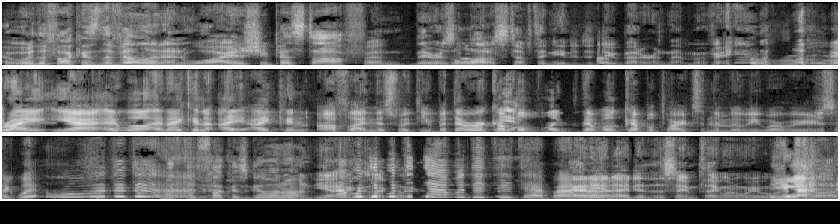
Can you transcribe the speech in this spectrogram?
who the fuck is the villain, and why is she pissed off? And there's a lot of stuff they needed to do better in that movie. Oh, right yeah well and i can I, I can offline this with you but there were a couple like there were a couple parts in the movie where we were just like what, what, the, what the fuck is going on? Yeah, what exactly. Addie and I did the same thing when we wa- saw yeah,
